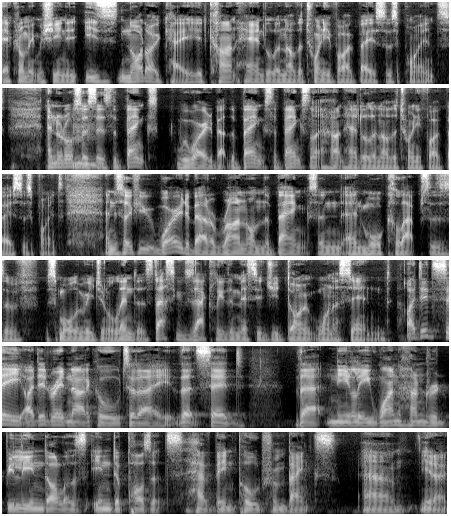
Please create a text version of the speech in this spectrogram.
economic machine is not okay. It can't handle another 25 basis points. And it also mm. says the banks, we're worried about the banks. The banks not, can't handle another 25 basis points. And so if you're worried about a run on the banks and, and more collapses of small and regional lenders, that's exactly the message you don't want to send. I did see, I did read an article today that said that nearly $100 billion in deposits have been pulled from banks. Um, you know,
